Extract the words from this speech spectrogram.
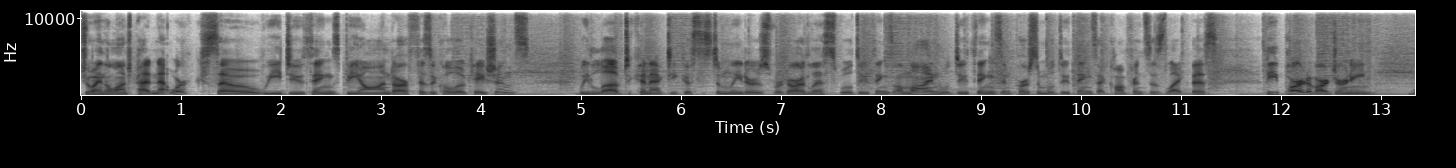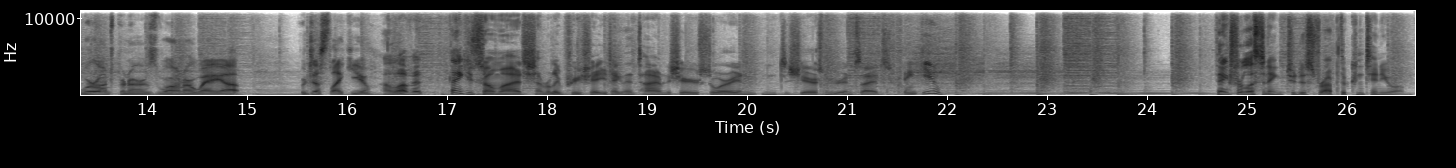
join the Launchpad Network. So we do things beyond our physical locations. We love to connect ecosystem leaders regardless. We'll do things online, we'll do things in person, we'll do things at conferences like this. Be part of our journey. We're entrepreneurs, we're on our way up. We're just like you. I love it. Thank you so much. I really appreciate you taking the time to share your story and, and to share some of your insights. Thank you. Thanks for listening to Disrupt the Continuum.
